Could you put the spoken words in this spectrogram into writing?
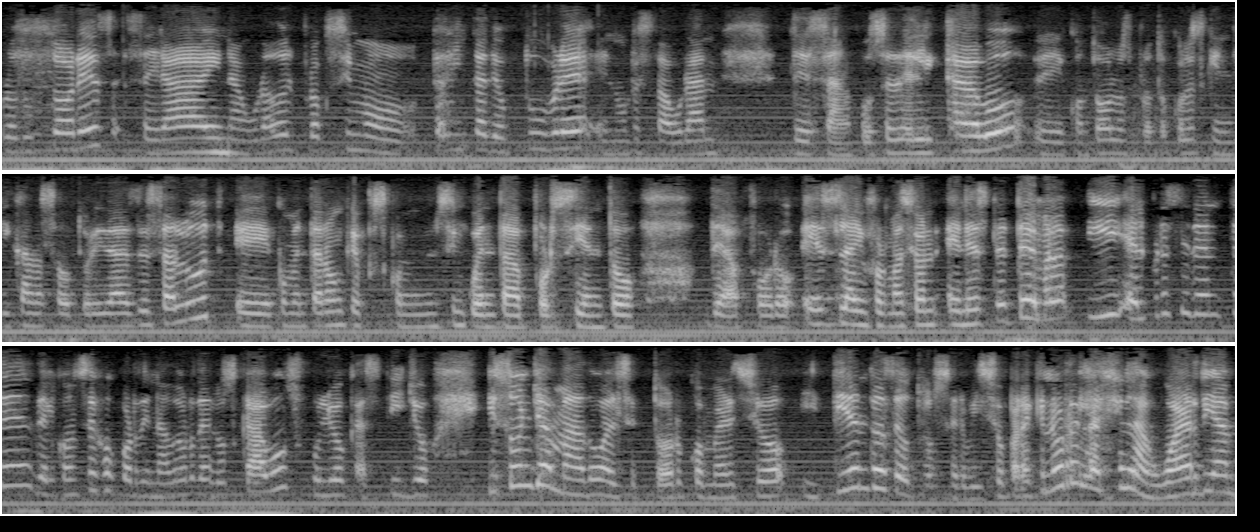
productores será inaugurado el próximo 30 de octubre en un restaurante de San José del Cabo, eh, con todos los protocolos que indican las autoridades de salud. Eh, comentaron que pues con un 50% de aforo. Es la información en este tema. Y el presidente del Consejo Coordinador de los Cabos, Julio Castillo, hizo un llamado al sector comercio y tiendas de autoservicio para que no relajen la guardia,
